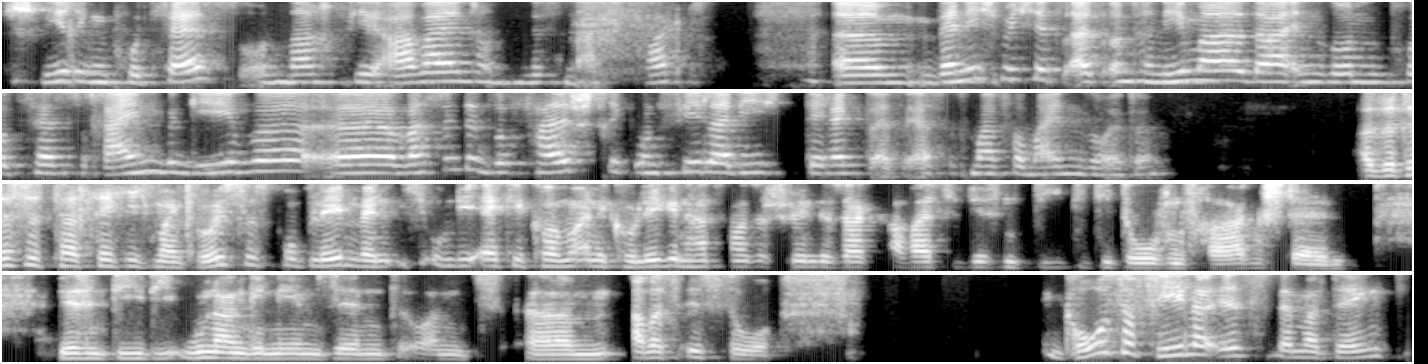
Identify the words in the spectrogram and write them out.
schwierigen Prozess und nach viel Arbeit und ein bisschen abstrakt. Ähm, wenn ich mich jetzt als Unternehmer da in so einen Prozess reinbegebe, äh, was sind denn so Fallstricke und Fehler, die ich direkt als erstes mal vermeiden sollte? Also das ist tatsächlich mein größtes Problem, wenn ich um die Ecke komme. Eine Kollegin hat es mal so schön gesagt, ah, weißt du, wir sind die, die die doofen Fragen stellen. Wir sind die, die unangenehm sind. Und ähm, aber es ist so. Ein großer Fehler ist, wenn man denkt,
